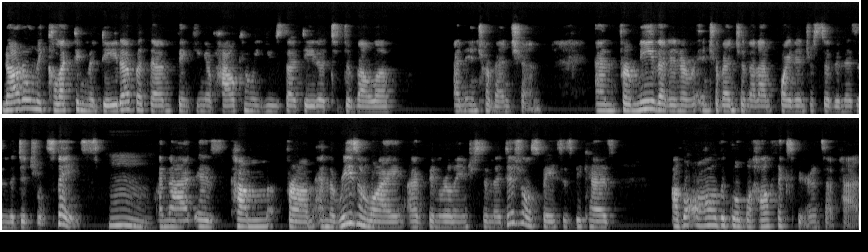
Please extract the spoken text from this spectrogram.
not only collecting the data, but then thinking of how can we use that data to develop an intervention. And for me, that inter- intervention that I'm quite interested in is in the digital space. Hmm. And that is come from, and the reason why I've been really interested in the digital space is because of all the global health experience I've had.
